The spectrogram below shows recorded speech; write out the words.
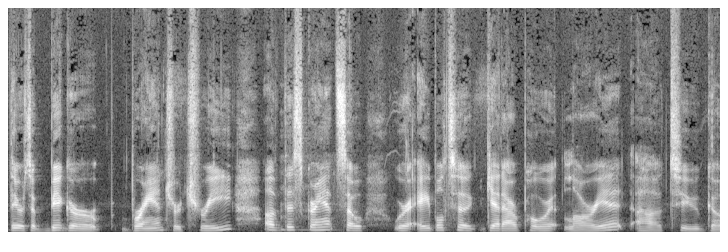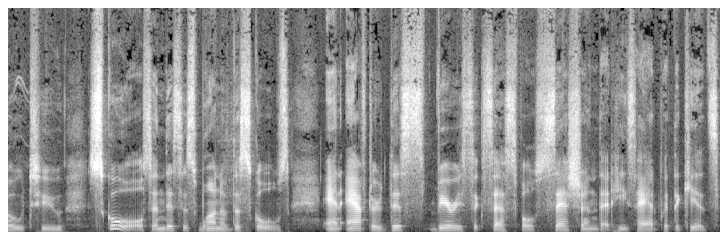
there's a bigger branch or tree of this grant, so we're able to get our poet laureate uh, to go to schools, and this is one of the schools. And after this very successful session that he's had with the kids,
